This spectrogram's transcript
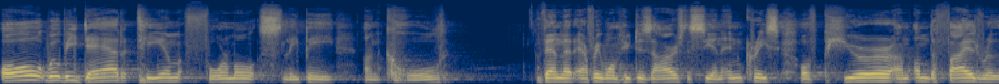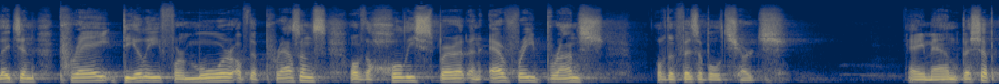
all will be dead, tame, formal, sleepy, and cold. Then let everyone who desires to see an increase of pure and undefiled religion pray daily for more of the presence of the Holy Spirit in every branch of the visible church. Amen, Bishop.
